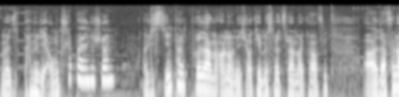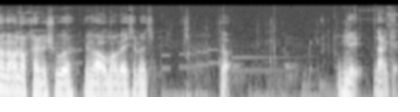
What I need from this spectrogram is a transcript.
Haben wir, haben wir die Augenklappe eigentlich schon? Oh, die Steampunk-Brille haben wir auch noch nicht. Okay, müssen wir zweimal kaufen. Ah, davon haben wir auch noch keine Schuhe. Nehmen wir auch mal welche mit. So. Nee, danke.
